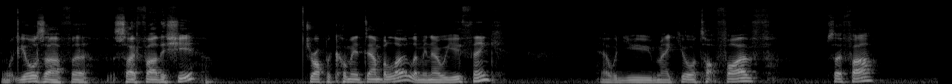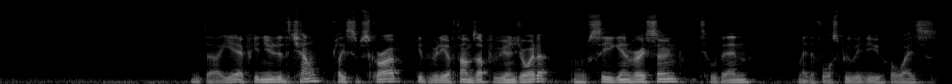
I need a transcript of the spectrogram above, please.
what yours are for so far this year. Drop a comment down below. Let me know what you think. How would you make your top five so far? And uh, yeah, if you're new to the channel, please subscribe. Give the video a thumbs up if you enjoyed it. And we'll see you again very soon. Until then, may the force be with you always.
